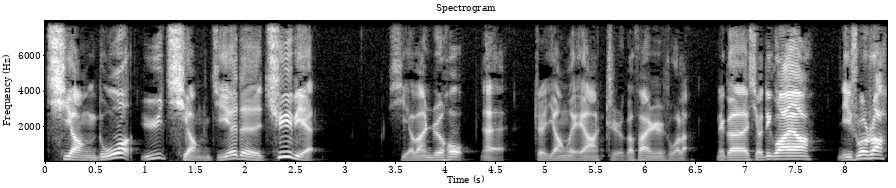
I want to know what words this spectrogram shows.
抢夺与抢劫的区别。写完之后，哎，这杨伟啊，指个犯人说了：“那个小地瓜呀，你说说。”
